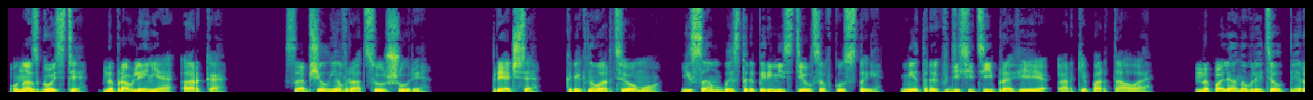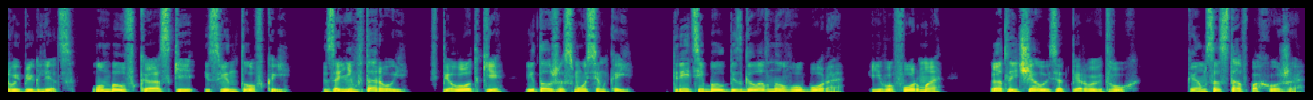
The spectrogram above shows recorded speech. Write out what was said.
«У нас гости. Направление — арка», — сообщил я в рацию Шуре. «Прячься!» — крикнул Артему, и сам быстро переместился в кусты, метрах в десяти правее арки портала. На поляну влетел первый беглец. Он был в каске и с винтовкой. За ним второй, в пилотке и тоже с мосинкой. Третий был без головного убора. Его форма отличалась от первых двух. Кам-состав, похоже.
